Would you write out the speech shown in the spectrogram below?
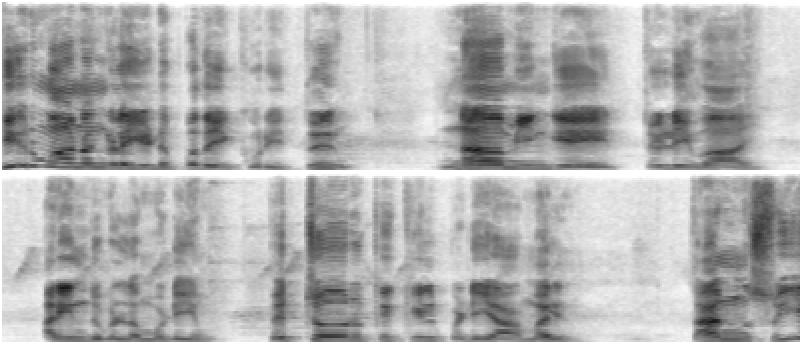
தீர்மானங்களை எடுப்பதை குறித்து நாம் இங்கே தெளிவாய் அறிந்து கொள்ள முடியும். பெற்றோருக்கு கீழ்ப்படியாமல் தன் சுய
